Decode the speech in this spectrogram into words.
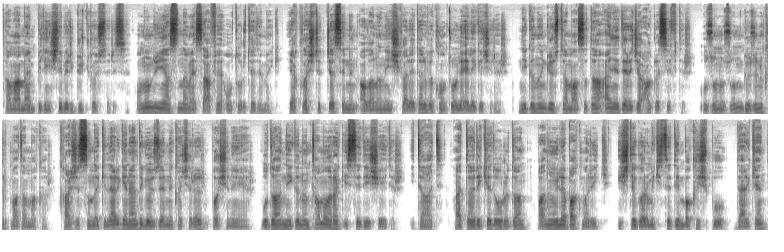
tamamen bilinçli bir güç gösterisi. Onun dünyasında mesafe otorite demek. Yaklaştıkça senin alanını işgal eder ve kontrolü ele geçirir. Negan'ın göz teması da aynı derece agresiftir. Uzun uzun gözünü kırpmadan bakar. Karşısındakiler genelde gözlerini kaçırır, başını eğer. Bu da Negan'ın tam olarak istediği şeydir. İtaat. Hatta Rick'e doğrudan bana öyle bakma Rick, işte görmek istediğim bakış bu derken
